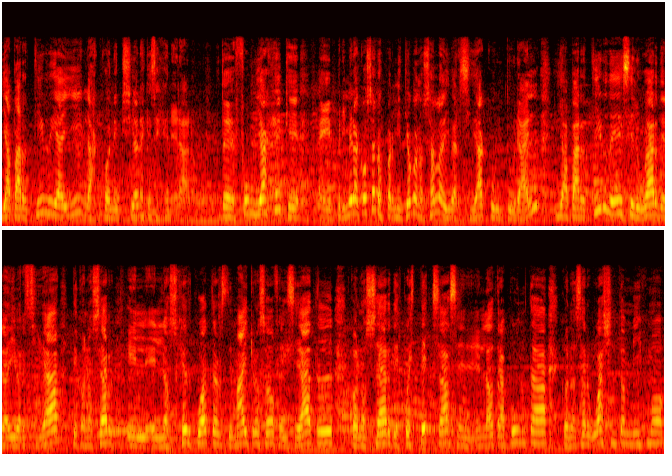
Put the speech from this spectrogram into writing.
y a partir de ahí las conexiones que se generaron fue un viaje que, eh, primera cosa, nos permitió conocer la diversidad cultural y a partir de ese lugar de la diversidad, de conocer los headquarters de Microsoft en Seattle, conocer después Texas en, la otra punta, conocer Washington mismo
